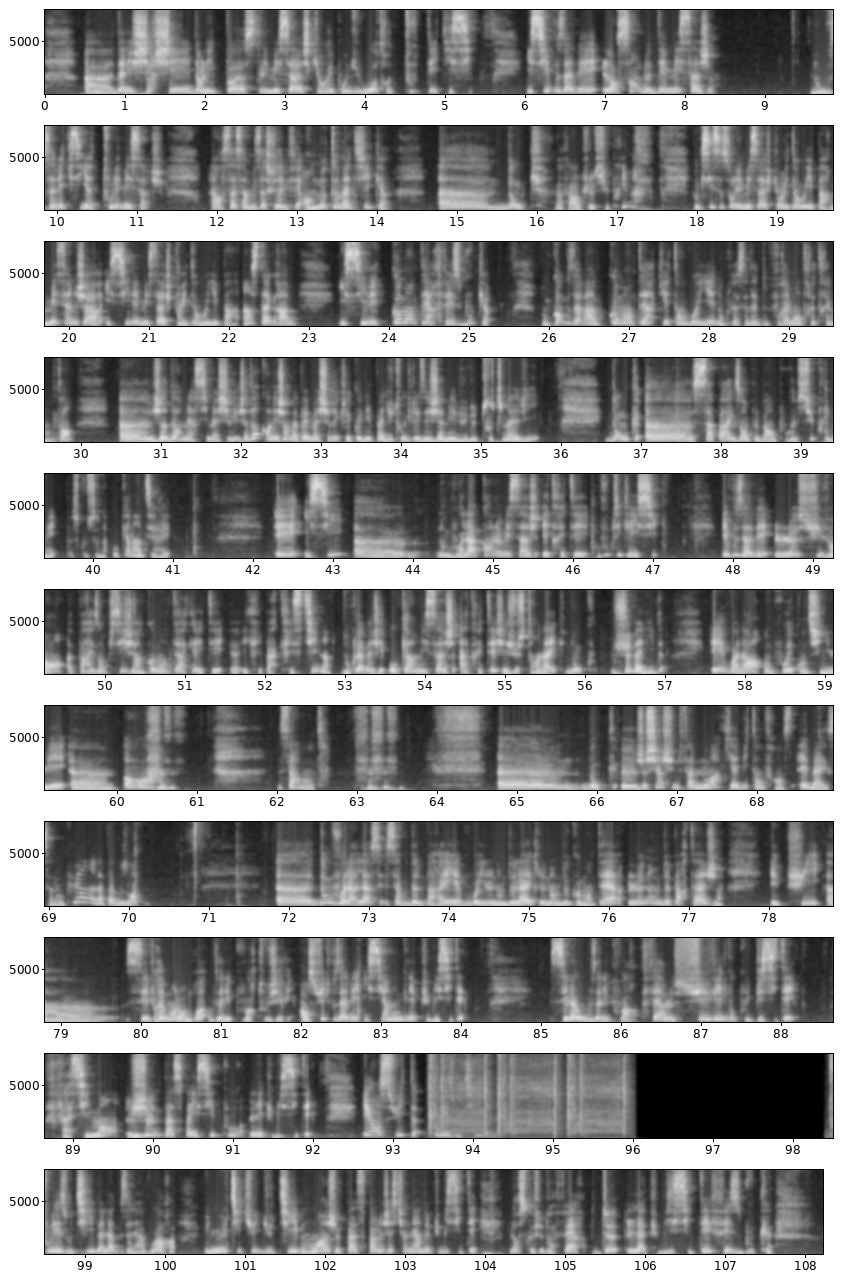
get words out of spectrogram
euh, d'aller chercher dans les posts les messages qui ont répondu ou autre. Tout est ici. Ici, vous avez l'ensemble des messages. Donc, vous savez qu'ici, il y a tous les messages. Alors ça, c'est un message que j'avais fait en automatique. Euh, donc, il va falloir que je le supprime. Donc ici, ce sont les messages qui ont été envoyés par Messenger. Ici, les messages qui ont été envoyés par Instagram. Ici, les commentaires Facebook. Donc quand vous avez un commentaire qui est envoyé, donc là, ça date de vraiment très très longtemps. Euh, j'adore merci ma chérie. J'adore quand les gens m'appellent ma chérie que je les connais pas du tout et que je les ai jamais vus de toute ma vie. Donc euh, ça par exemple, ben, on pourrait le supprimer parce que ça n'a aucun intérêt. Et ici, euh, donc voilà, quand le message est traité, vous cliquez ici et vous avez le suivant. Par exemple, ici, j'ai un commentaire qui a été euh, écrit par Christine. Donc là, ben, j'ai aucun message à traiter, j'ai juste un like. Donc, je valide. Et voilà, on pourrait continuer. Oh Ça remonte. Euh, donc, euh, je cherche une femme noire qui habite en France. Eh ben, ça non plus, on n'en a pas besoin. Euh, donc voilà, là, ça vous donne pareil. Vous voyez le nombre de likes, le nombre de commentaires, le nombre de partages. Et puis, c'est vraiment l'endroit où vous allez pouvoir tout gérer. Ensuite, vous avez ici un onglet publicité. C'est là où vous allez pouvoir faire le suivi de vos publicités facilement. Je ne passe pas ici pour les publicités. Et ensuite, tous les outils. Les outils, ben là vous allez avoir une multitude d'outils. Moi je passe par le gestionnaire de publicité lorsque je dois faire de la publicité Facebook.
